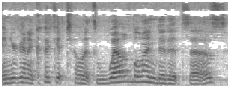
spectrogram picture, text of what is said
And you're going to cook it till it's well blended, it says.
